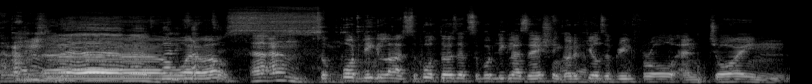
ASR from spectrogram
Uh, quite what exciting. else? Uh-um. Support legalize. Support those that support legalization. Go to Fields of Green for All and join.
